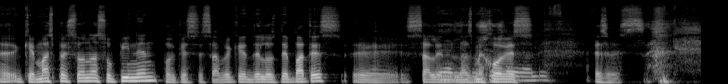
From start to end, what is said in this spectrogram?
eh, que más personas opinen, porque se sabe que de los debates eh, salen las mejores. Eso es.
